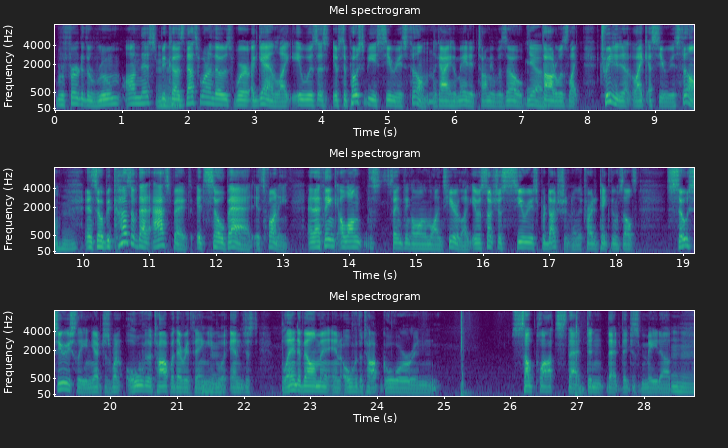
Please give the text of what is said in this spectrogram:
refer to the room on this Mm-hmm. because that's one of those where again, like it was, a, it was supposed to be a serious film. The guy who made it, Tommy Wiseau, Yeah. Mm-hmm. thought it was like treated it like a serious film, and so because of that aspect, it's so bad, it's funny. And I think along the same thing along the lines here, like it was such a serious production, and they tried to take themselves so seriously, and yet just went over the top with everything, Mm-hmm. and just bland development and over the top gore and subplots that didn't that they just made up. Mm-hmm.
